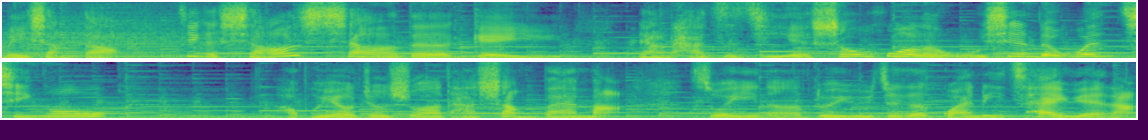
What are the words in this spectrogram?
没想到这个小小的给予，让他自己也收获了无限的温情哦。好朋友就说他上班嘛，所以呢，对于这个管理菜园啊，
